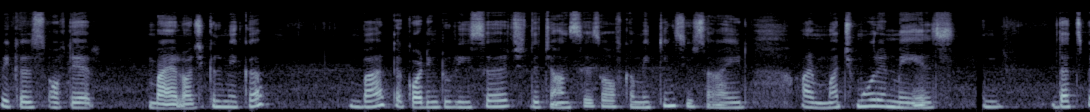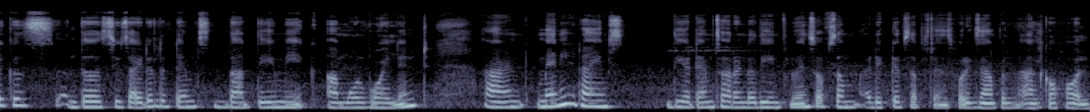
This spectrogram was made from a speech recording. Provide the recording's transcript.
because of their biological makeup. But according to research the chances of committing suicide are much more in males. That's because the suicidal attempts that they make are more violent, and many times the attempts are under the influence of some addictive substance, for example, alcohol.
